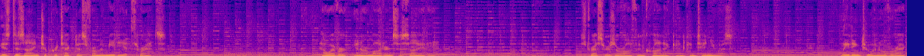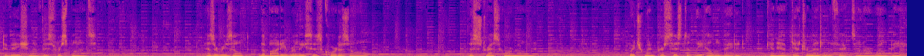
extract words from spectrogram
is designed to protect us from immediate threats. However, in our modern society, stressors are often chronic and continuous, leading to an overactivation of this response. As a result, the body releases cortisol, the stress hormone, which when persistently elevated can have detrimental effects on our well-being.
